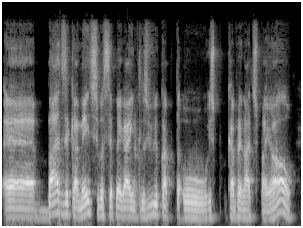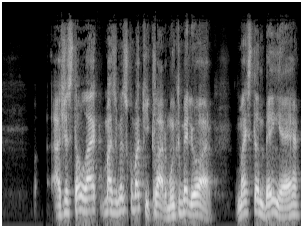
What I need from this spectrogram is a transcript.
É, basicamente, se você pegar inclusive o, capital, o, campeonato espanhol, a gestão lá é mais ou menos como aqui, claro, muito melhor, mas também é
